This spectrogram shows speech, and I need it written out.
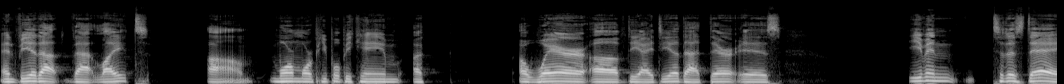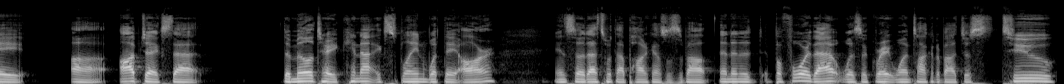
and via that that light, um, more and more people became a, uh, aware of the idea that there is even to this day, uh, objects that the military cannot explain what they are. And so that's what that podcast was about. And then before that was a great one talking about just two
